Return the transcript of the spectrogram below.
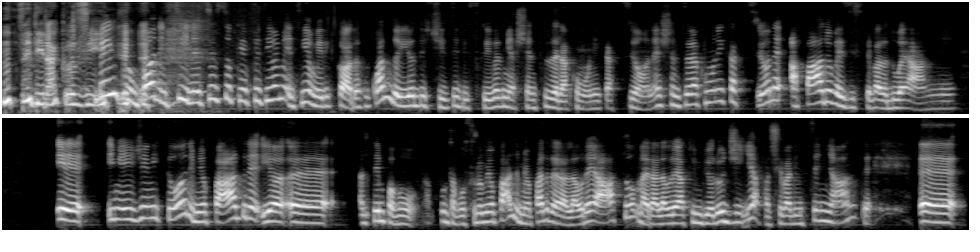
si dirà così. Penso un po' di sì, nel senso che effettivamente io mi ricordo che quando io decisi di iscrivermi a Scienze della Comunicazione, Scienze della Comunicazione a Padova esisteva da due anni e i miei genitori, mio padre, io eh, al tempo avevo, appunto avevo solo mio padre, mio padre era laureato, ma era laureato in biologia, faceva l'insegnante, eh,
